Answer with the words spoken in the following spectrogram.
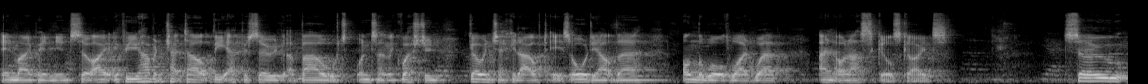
in my opinion. So I, if you haven't checked out the episode about understanding the question, go and check it out. It's already out there on the World Wide Web and on our skills guides. So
